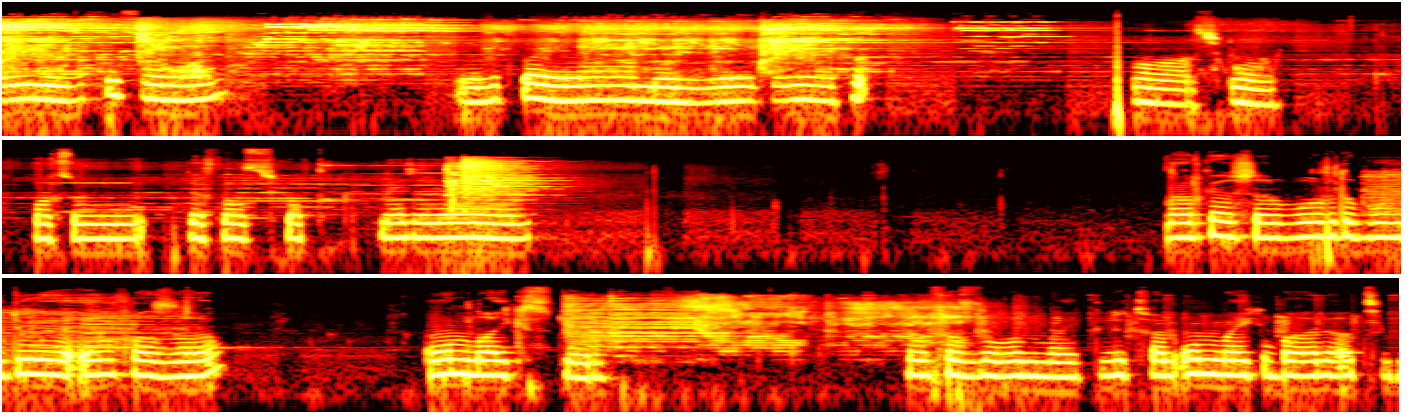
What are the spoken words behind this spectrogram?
Dayı yazık da sana. Yazık da ya. Yazık ya. Aa çıkmadı. Maksimum destans çıkarttık. Neyse devam edelim. Arkadaşlar bu arada bu videoya en fazla 10 like istiyorum. En fazla 10 like. Lütfen 10 like'ı bari atın.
